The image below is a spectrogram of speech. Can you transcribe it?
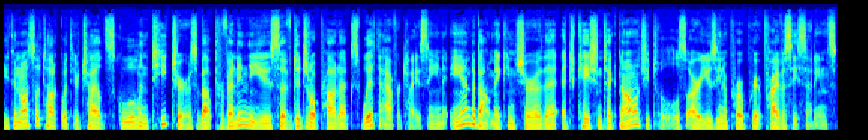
You can also talk with your child's school and teachers about preventing the use of digital products with advertising and about making sure that education technology tools are using appropriate privacy settings.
